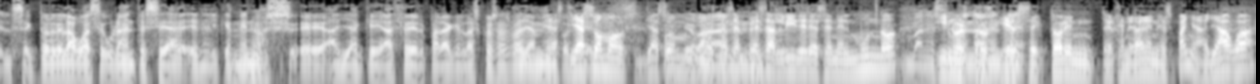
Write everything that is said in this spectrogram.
el sector del agua seguramente sea en el que menos eh, haya que hacer para que las cosas vayan bien. Ya, porque- ya somos, ya son van- nuestras empresas líderes en el mundo y nuestros y el sector en, en general en España. Hay agua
